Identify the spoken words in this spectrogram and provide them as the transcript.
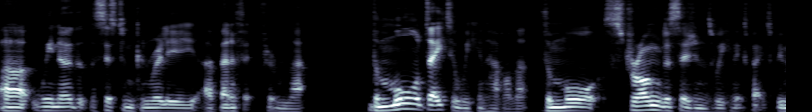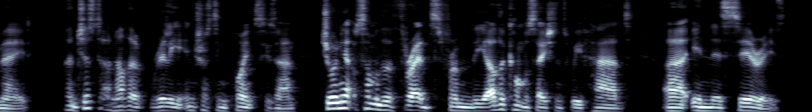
uh, we know that the system can really uh, benefit from that. The more data we can have on that, the more strong decisions we can expect to be made. And just another really interesting point, Suzanne, joining up some of the threads from the other conversations we've had uh, in this series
